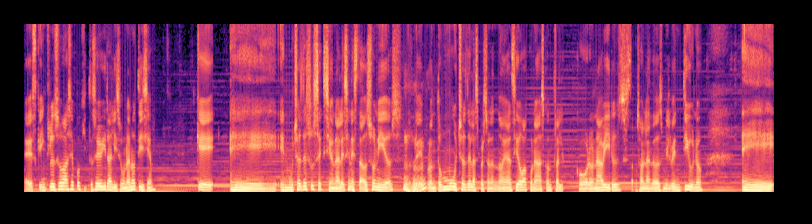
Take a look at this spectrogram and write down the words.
Es que incluso hace poquito se viralizó una noticia que eh, en muchas de sus seccionales en Estados Unidos, donde de pronto muchas de las personas no habían sido vacunadas contra el coronavirus, estamos hablando de 2021, eh,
